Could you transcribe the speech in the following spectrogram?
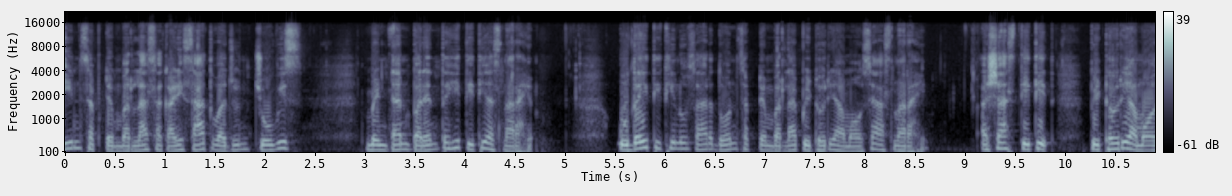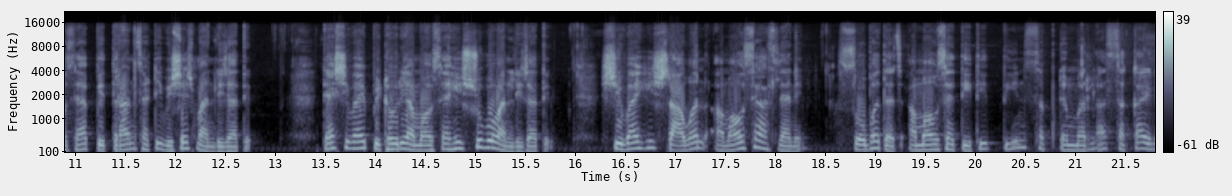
तीन सप्टेंबरला सकाळी सात वाजून चोवीस मिनिटांपर्यंत ही तिथी असणार आहे. उदय तिथीनुसार दोन सप्टेंबरला पिठोरी अमावस्या असणार आहे. अशा स्थितीत पिठोरी अमावस्या पित्रांसाठी विशेष मानली जाते. त्याशिवाय पिठोरी अमावस्या ही शुभ मानली जाते. शिवाय ही श्रावण अमावस्या असल्याने सोबतच अमावस्या तिथी तीन सप्टेंबरला सकाळी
